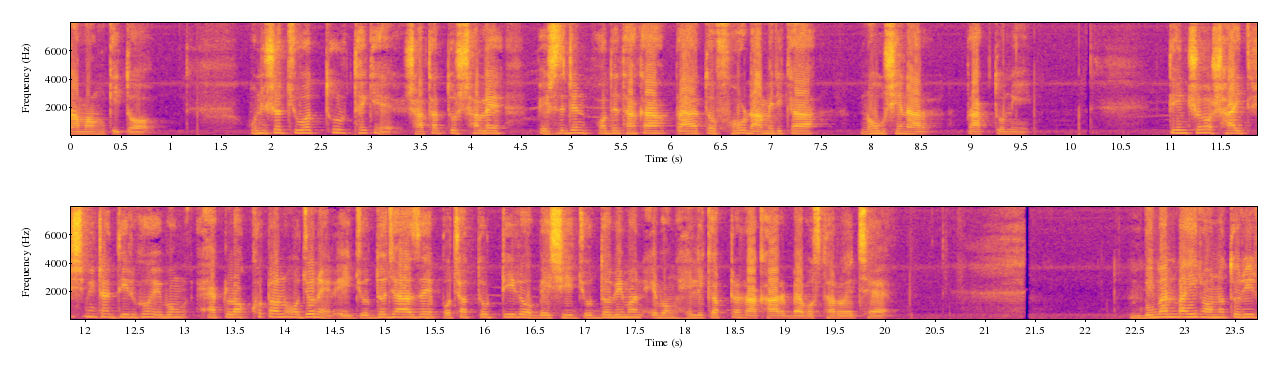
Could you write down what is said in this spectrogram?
নামাঙ্কিত। উনিশশো চুয়াত্তর থেকে সাতাত্তর সালে প্রেসিডেন্ট পদে থাকা প্রায়ত ফোর্ড আমেরিকা নৌসেনার প্রাক্তনী। তিনশো মিটার দীর্ঘ এবং এক লক্ষ টন ওজনের এই যুদ্ধজাহাজে পঁচাত্তরটিরও বেশি যুদ্ধবিমান এবং হেলিকপ্টার রাখার ব্যবস্থা রয়েছে। বিমানবাহী রণতরীর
